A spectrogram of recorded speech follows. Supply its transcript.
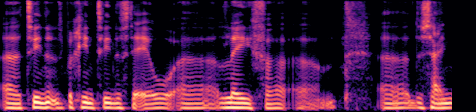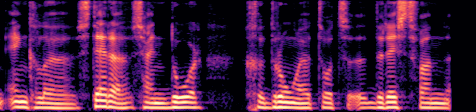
eh 20, begin 20e eeuw eh, leven. Ehm, eh, er zijn enkele sterren zijn doorgedrongen tot eh, de rest van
